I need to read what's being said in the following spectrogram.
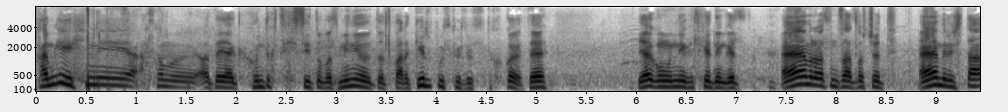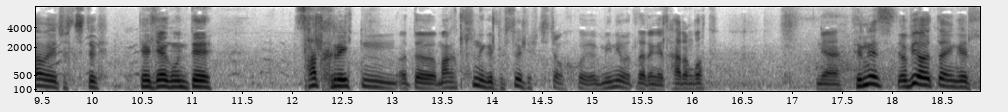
хамгийн ихний алхам одоо яг хөндөгдөх хэсэг бол миний хувьд бол баг гэр бүл төлөвлөлт гэхгүй тий. Яг үүнийг хэлэхэд ингээл амар олон залуучууд амар став ээж болчдөг. Тэгэл яг үндэ салах рейт нь одоо магадлал нь ингээл өсөөл өвчөж байгаа байхгүй яг миний бодлоор ингээл харангуут. Тэрнээс би одоо ингээл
